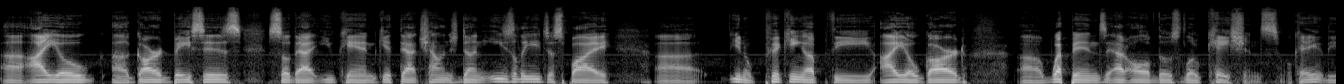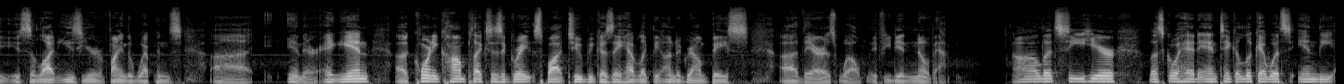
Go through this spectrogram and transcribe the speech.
uh, IO uh, guard bases so that you can get that challenge done easily just by uh, you know picking up the IO guard. Uh, weapons at all of those locations. Okay, the, it's a lot easier to find the weapons uh, in there. Again, uh, Corny Complex is a great spot too because they have like the underground base uh, there as well. If you didn't know that. Uh, let's see here. Let's go ahead and take a look at what's in the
